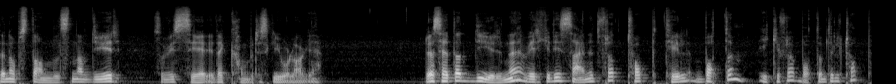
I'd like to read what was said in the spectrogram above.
den oppstandelsen av dyr som vi ser i det kambriske jordlaget. Du har sett at dyrene virker designet fra topp til bottom, ikke fra bottom til topp,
